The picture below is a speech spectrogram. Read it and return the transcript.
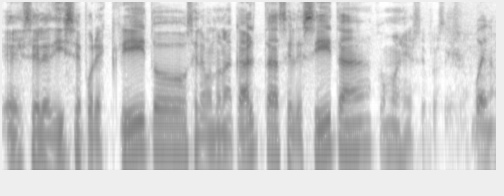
¿eh? Se le dice por escrito, se le manda una carta, se le cita. ¿Cómo es ese proceso? Bueno,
